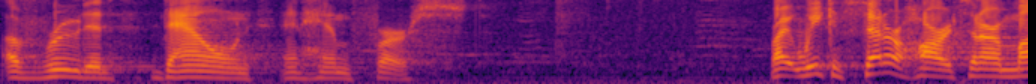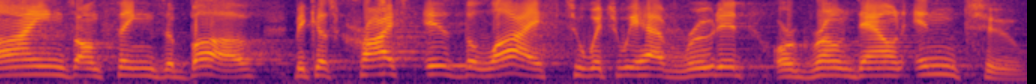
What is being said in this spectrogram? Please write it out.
of rooted down in Him first right? We can set our hearts and our minds on things above because Christ is the life to which we have rooted or grown down into.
